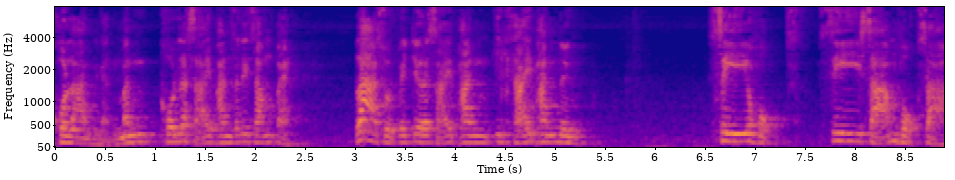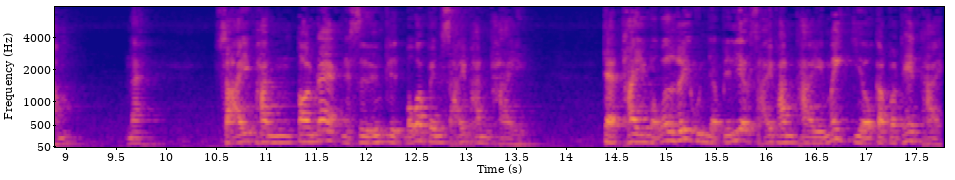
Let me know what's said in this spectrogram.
โคนละอันกัน มันคนละสายพันธุ์ซะด้วยซ้ำไป ล่าสุดไปเจอสายพันธุ์อีกสายพันธุ์หนึ่ง C หก C สามหกสามนะ สายพันธุ์ตอนแรกเนี่ยสื่ออังกฤษบอกว่าเป็นสายพันธุ์ไทย แต่ไทยบอกว่าเฮ้ยคุณอย่าไปเรียกสายพันธุ์ไทยไม่เกี่ยวกับประเทศไทย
